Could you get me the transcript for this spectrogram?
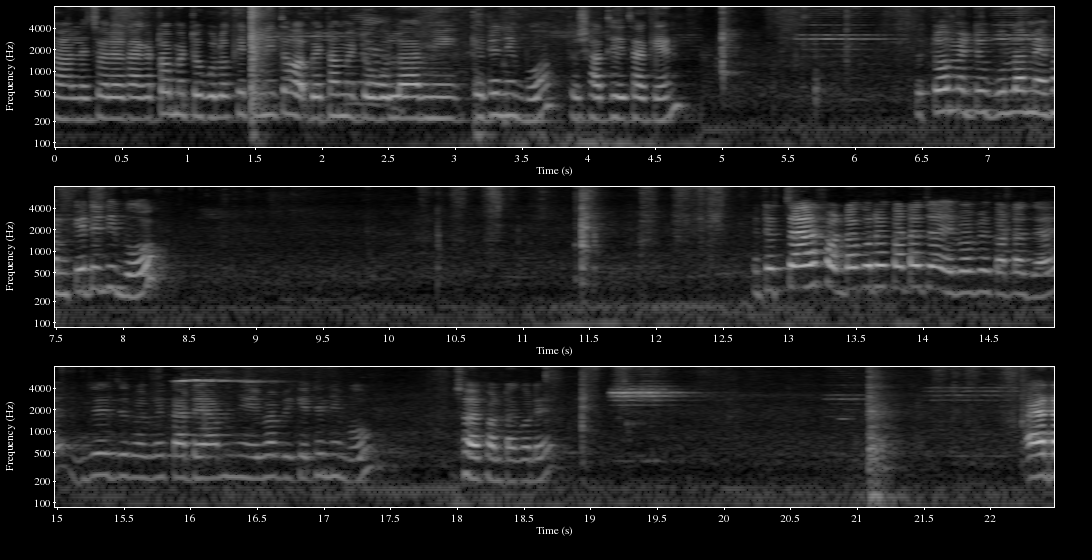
তাহলে চলেন আগে টমেটোগুলো কেটে নিতে হবে। টমেটোগুলো আমি কেটে নিব, তো সাথেই থাকেন। তো টমেটোগুলো আমি এখন কেটে দিব এটা চার ফাল্টা করে কাটা যায়, এভাবে কাটা যায়। যে যেভাবে কাটে, আমি এইভাবে কেটে নিব, ছয় ফাল্টা করে। আর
